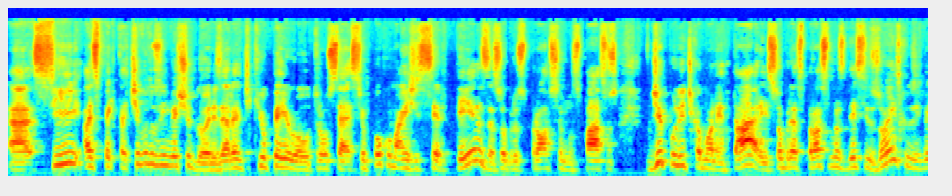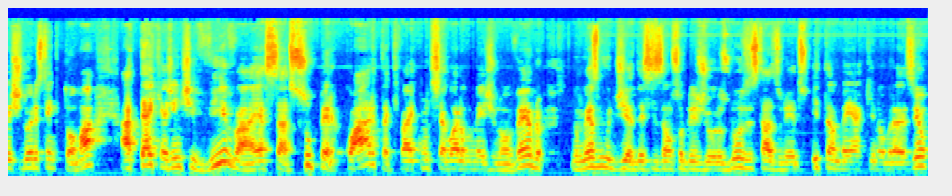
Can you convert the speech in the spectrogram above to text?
Uh, se a expectativa dos investidores era de que o payroll trouxesse um pouco mais de certeza sobre os próximos passos de política monetária e sobre as próximas decisões que os investidores têm que tomar, até que a gente viva essa super quarta que vai acontecer agora no mês de novembro, no mesmo dia, decisão sobre juros nos Estados Unidos e também aqui no Brasil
